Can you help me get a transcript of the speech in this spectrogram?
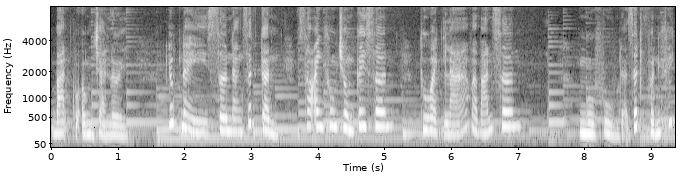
bạn của ông trả lời lúc này sơn đang rất cần sao anh không trồng cây sơn thu hoạch lá và bán sơn ngô phủ đã rất phấn khích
